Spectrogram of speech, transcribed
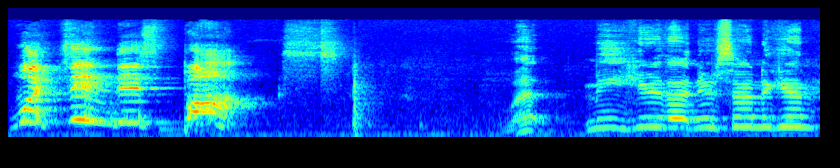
what's in this box. Let me hear that new sound again.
